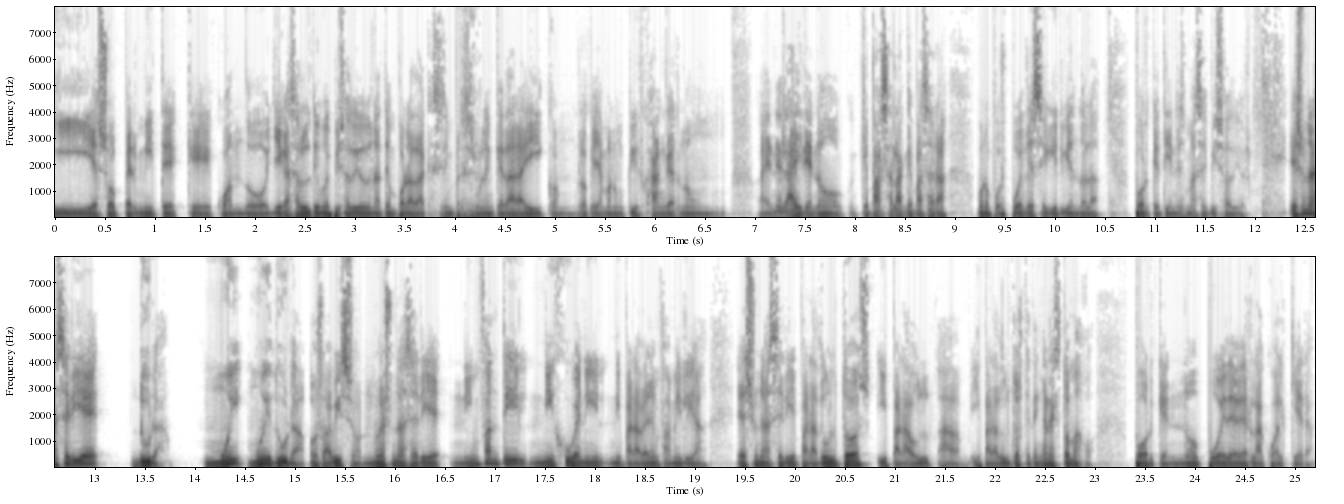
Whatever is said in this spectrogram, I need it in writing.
y eso permite que cuando llegas al último episodio de una temporada que siempre se suelen quedar ahí con lo que llaman un cliffhanger, ¿no? Un, en el aire, ¿no? ¿Qué pasará? ¿Qué pasará? Bueno, pues puedes seguir viéndola porque tienes más episodios. Es una serie dura, muy, muy dura, os aviso. No es una serie ni infantil, ni juvenil, ni para ver en familia. Es una serie para adultos y para, y para adultos que tengan estómago, porque no puede verla cualquiera.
